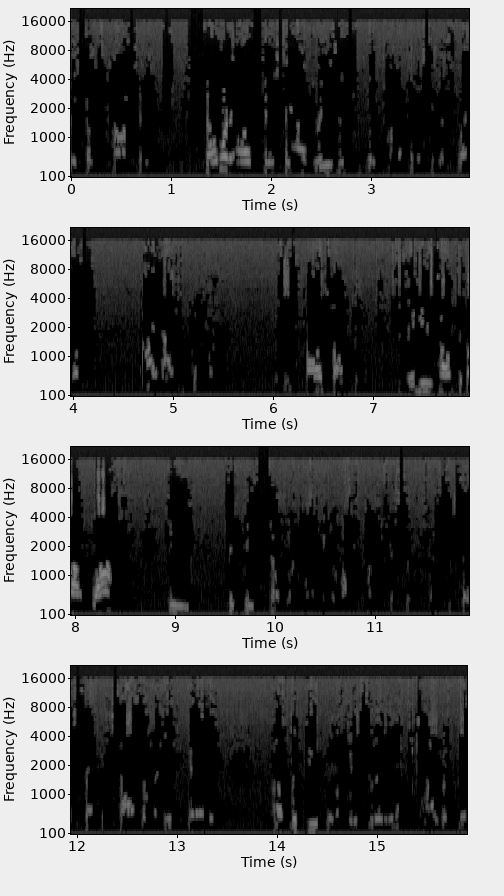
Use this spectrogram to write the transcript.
for such confidence, someone else thinks they have reasons for confidence in the flesh, I have none. This is Paul talking. And he talked about why he could be someone having a life consciousness. He says, reconcile on his of the people of Israel at the time of the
